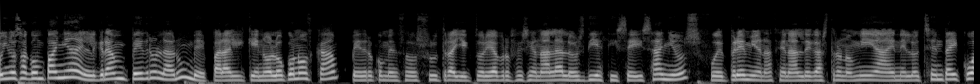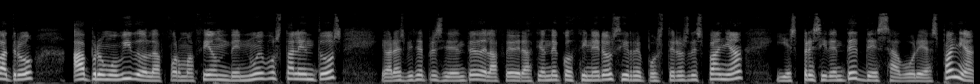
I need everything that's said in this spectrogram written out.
Hoy nos acompaña el gran Pedro Larumbe. Para el que no lo conozca, Pedro comenzó su trayectoria profesional a los 16 años, fue Premio Nacional de Gastronomía en el 84, ha promovido la formación de nuevos talentos y ahora es vicepresidente de la Federación de Cocineros y Reposteros de España y es presidente de Saborea España.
